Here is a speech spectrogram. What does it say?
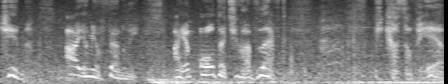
Kim, I am your family. I am all that you have left. Because of him.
